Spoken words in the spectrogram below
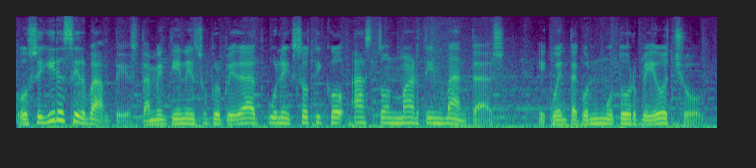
Oseguera Cervantes también tiene en su propiedad un exótico Aston Martin Vantage que cuenta con un motor V8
